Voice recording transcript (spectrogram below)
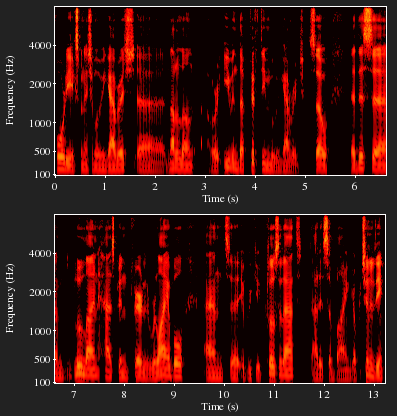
40 exponential moving average, uh, not alone, or even the 50 moving average. So uh, this um, blue line has been fairly reliable, and uh, if we get close to that, that is a buying opportunity.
